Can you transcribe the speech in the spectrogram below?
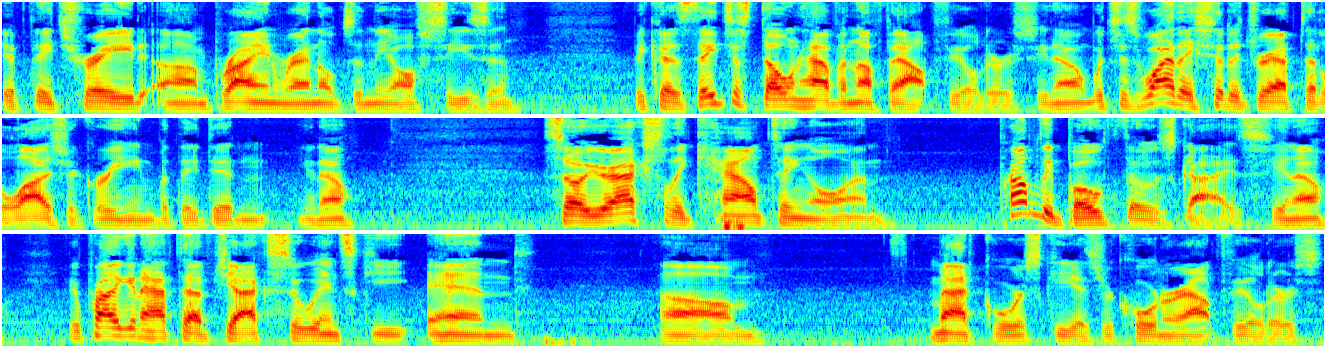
if they trade um, Bryan Reynolds in the offseason because they just don't have enough outfielders, you know, which is why they should have drafted Elijah Green, but they didn't, you know. So you're actually counting on probably both those guys, you know. You're probably going to have to have Jack Suwinski and um, Matt Gorski as your corner outfielders.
